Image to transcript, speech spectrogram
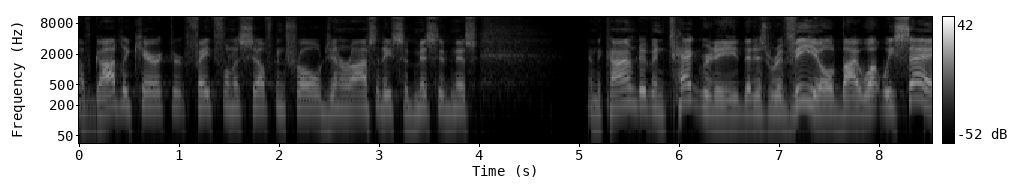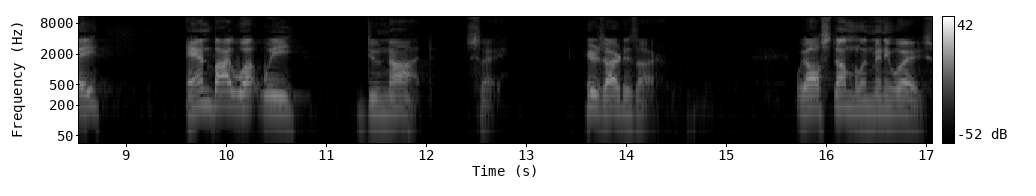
of godly character, faithfulness, self control, generosity, submissiveness, and the kind of integrity that is revealed by what we say and by what we do not say. Here's our desire. We all stumble in many ways.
